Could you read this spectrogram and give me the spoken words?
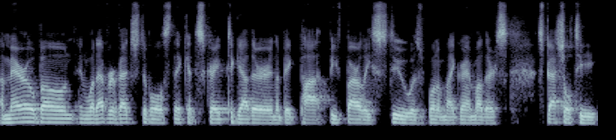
a marrow bone, and whatever vegetables they could scrape together in a big pot. Beef barley stew was one of my grandmother's specialty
